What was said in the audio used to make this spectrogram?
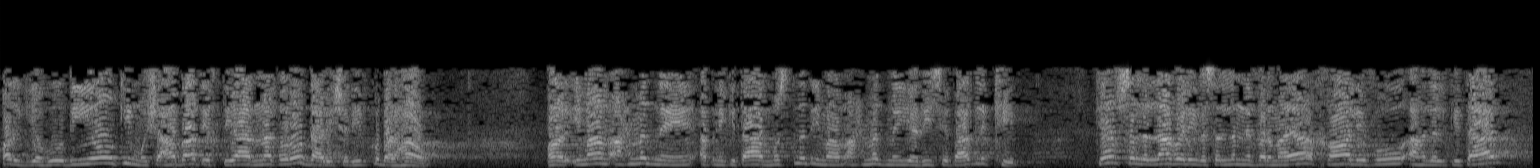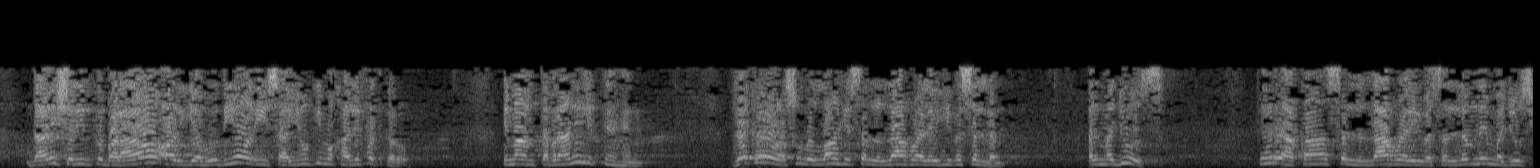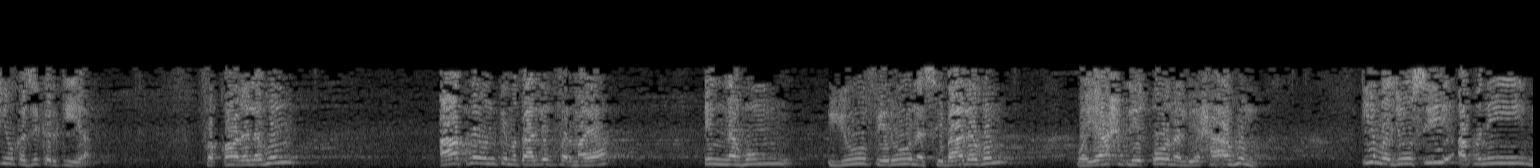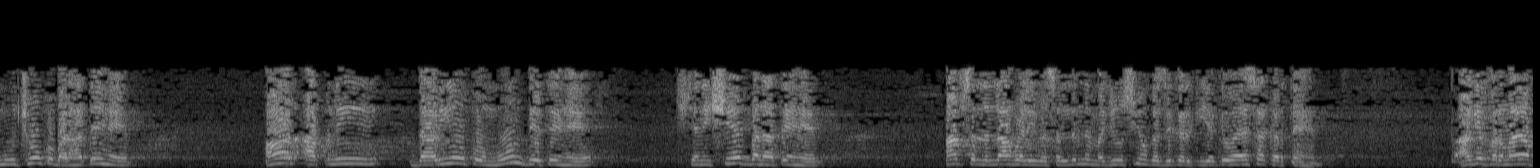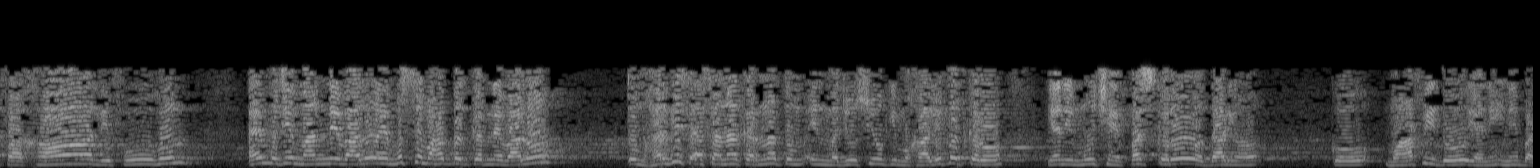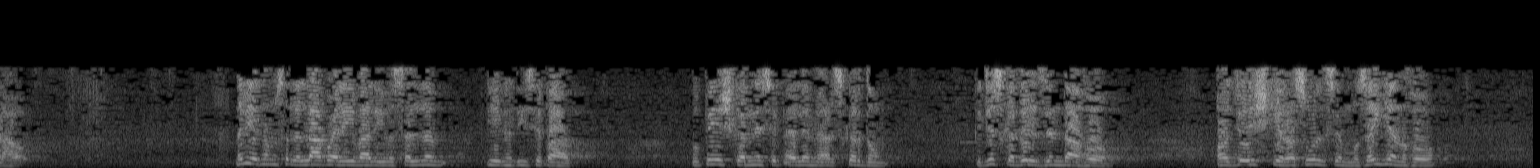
اور یہودیوں کی مشاہبات اختیار نہ کرو، داڑھی شریف کو بڑھاؤ۔ اور امام احمد نے اپنی کتاب مستند امام احمد میں یہ حدیث پاک لکھی۔ کہ آپ صلی اللہ علیہ وسلم نے فرمایا خالف اہل الکتاب، داڑھی شریف کو بڑھاؤ اور یہودیوں اور عیسائیوں کی مخالفت کرو۔ امام تبرانی لکھتے ہیں، ذکر رسول اللہ صلی اللہ علیہ وسلم، المجوس پیارے آقا صلی اللہ علیہ وسلم نے مجوسیوں کا ذکر کیا۔ فقال لهم، آپ نے ان کے متعلق فرمایا ان نہم یو فرو نصیبا و یا یہ مجوسی اپنی مونچھوں کو بڑھاتے ہیں اور اپنی داڑیوں کو مون دیتے ہیں یعنی شیپ بناتے ہیں۔ آپ صلی اللہ علیہ وسلم نے مجوسیوں کا ذکر کیا کہ وہ ایسا کرتے ہیں۔ تو آگے فرمایا فخالفوہم اے مجھے ماننے والوں، اے مجھ سے محبت کرنے والوں، تم ہرگز ایسا نہ کرنا، تم ان مجوسیوں کی مخالفت کرو یعنی مونچھیں پس کرو اور داڑیوں کو معافی دو یعنی انہیں بڑھاؤ۔ نبی اکم صلی اللہ علیہ وآلہ وسلم ایک حدیث پاک وہ پیش کرنے سے پہلے میں عرض کر دوں کہ جس کا دل زندہ ہو اور جو عشق رسول سے مزین ہو،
